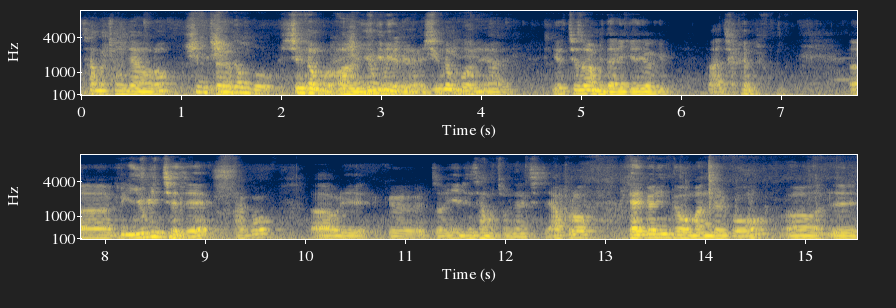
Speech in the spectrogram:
사무총장으로 신, 저- 신동부 신동부, 아, 6일이에요. 대표. 신동부, 아, 예, 죄송합니다. 이게 여기 빠져가지고. 어, 그리고 6인 체제하고, 어, 우리 그, 저 1인 사무총장 체제. 앞으로 대변인도 만들고, 어, 이,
